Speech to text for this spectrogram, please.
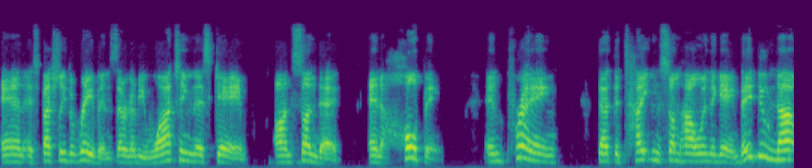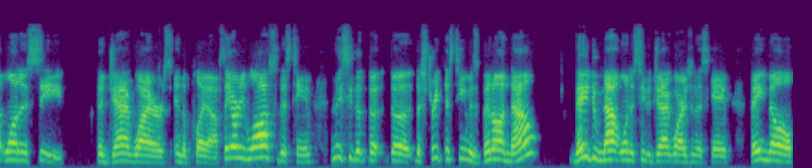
and especially the Ravens, that are going to be watching this game on Sunday and hoping and praying that the Titans somehow win the game. They do not want to see the Jaguars in the playoffs. They already lost to this team, and they see the, the, the, the streak this team has been on now. They do not want to see the Jaguars in this game. They know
